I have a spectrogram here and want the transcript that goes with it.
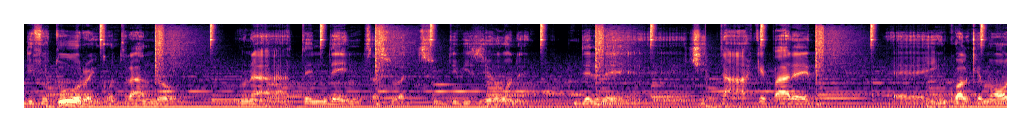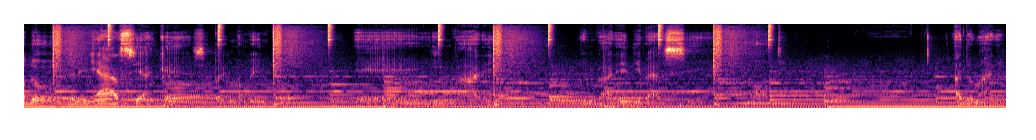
di futuro incontrando una tendenza sulla suddivisione delle città che pare eh, in qualche modo delinearsi anche se per il momento eh, in, vari, in vari diversi modi. A domani.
